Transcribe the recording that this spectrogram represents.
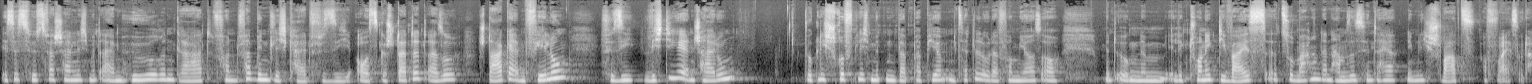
ist es höchstwahrscheinlich mit einem höheren Grad von Verbindlichkeit für Sie ausgestattet. Also starke Empfehlung für Sie, wichtige Entscheidungen wirklich schriftlich mit einem Blatt Papier und einem Zettel oder von mir aus auch mit irgendeinem Electronic Device äh, zu machen. Dann haben Sie es hinterher nämlich schwarz auf weiß oder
